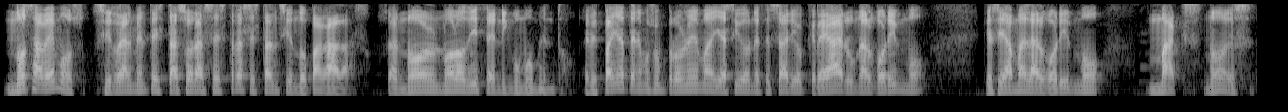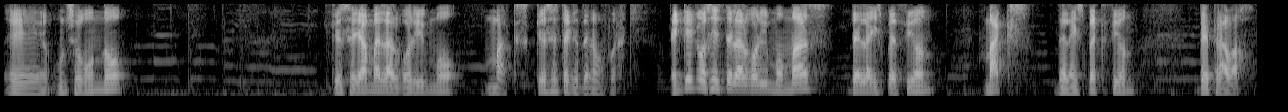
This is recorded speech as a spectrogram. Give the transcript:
no sabemos si realmente estas horas extras están siendo pagadas. O sea, no, no, lo dice en ningún momento. En España tenemos un problema y ha sido necesario crear un algoritmo que se llama el algoritmo MAX, ¿no? Es eh, un segundo que se llama el algoritmo Max, que es este que tenemos por aquí. ¿En qué consiste el algoritmo más de la inspección Max de la inspección de trabajo?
